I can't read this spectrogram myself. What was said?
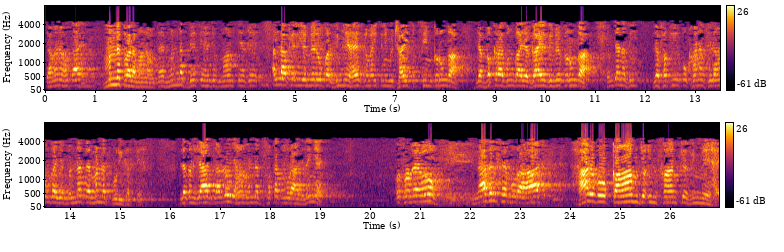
کیا مانا ہوتا ہے؟ منت والا مانا ہوتا ہے۔ منت دیتے ہیں جو مانتے ہیں کہ اللہ کے لیے میرے اوپر ذمے ہے کہ میں اتنی مٹھائی تقسیم کروں گا یا بکرا دوں گا یا گائے ذبے کروں گا سمجھا نا سی؟ یا فقیر کو کھانا کھلاؤں گا، یہ منت ہے، منت پوری کرتے ہیں۔ لیکن یاد کر لو، یہاں منت فقط مراد نہیں ہے۔ وہ سن رہے ہو نادر سے مراد ہر وہ کام جو انسان کے ذمے ہے۔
